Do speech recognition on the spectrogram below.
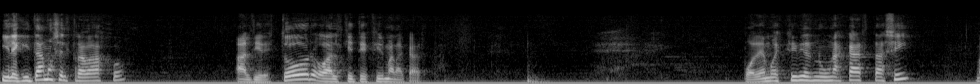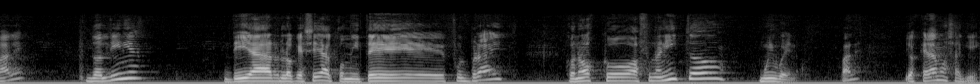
Y le quitamos el trabajo al director o al que te firma la carta. Podemos escribirnos una carta así, ¿vale? Dos líneas, Dear lo que sea, comité Fulbright, conozco a Fulanito, muy bueno, ¿vale? Y os quedamos aquí.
